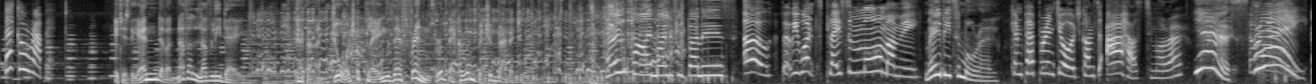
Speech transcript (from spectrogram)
Rebecca Rabbit. It is the end of another lovely day. Peppa and George are playing with their friends, Rebecca and Richard Rabbit. Home time, my little bunnies. Oh, but we want to play some more, Mummy. Maybe tomorrow. Can Peppa and George come to our house tomorrow? Yes. Hooray!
